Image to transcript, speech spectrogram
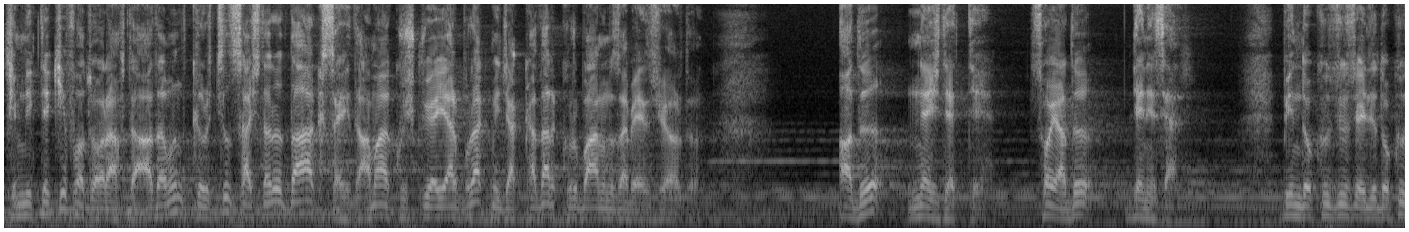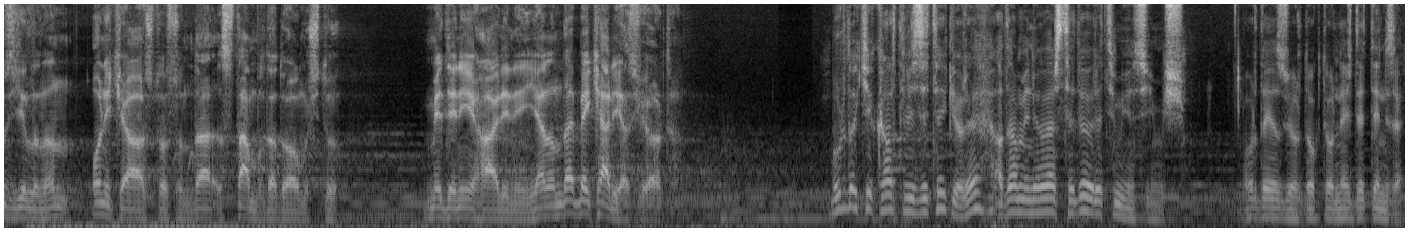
Kimlikteki fotoğrafta adamın kırçıl saçları daha kısaydı ama kuşkuya yer bırakmayacak kadar kurbanımıza benziyordu. Adı Necdet'ti. Soyadı Denizel. 1959 yılının 12 Ağustos'unda İstanbul'da doğmuştu. Medeni halinin yanında bekar yazıyordu. Buradaki kart vizite göre adam üniversitede öğretim üyesiymiş. Orada yazıyor Doktor Necdet Denizel.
